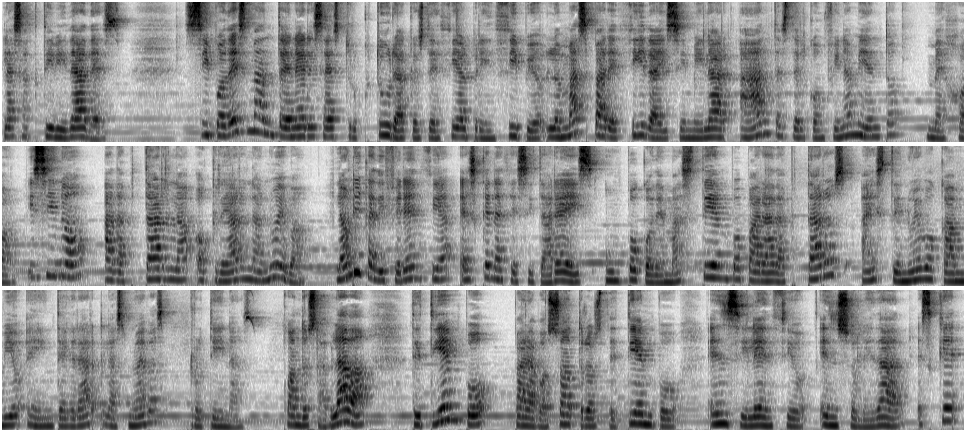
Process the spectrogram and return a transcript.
las actividades. Si podéis mantener esa estructura que os decía al principio, lo más parecida y similar a antes del confinamiento, mejor. Y si no, adaptarla o crearla nueva la única diferencia es que necesitaréis un poco de más tiempo para adaptaros a este nuevo cambio e integrar las nuevas rutinas. Cuando os hablaba de tiempo para vosotros, de tiempo en silencio, en soledad, es que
